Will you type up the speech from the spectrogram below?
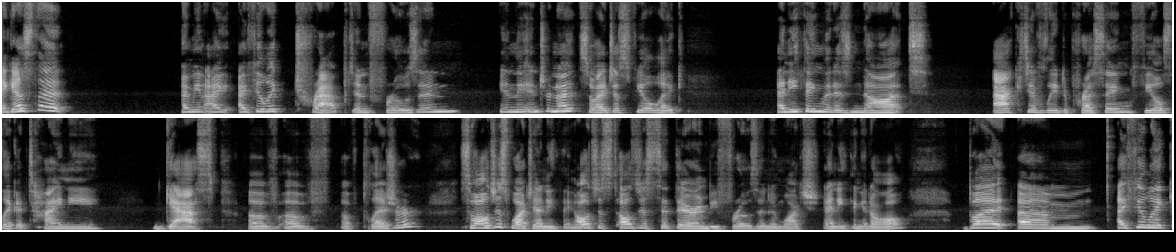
I guess that. I mean, I I feel like trapped and frozen in the internet, so I just feel like anything that is not actively depressing feels like a tiny gasp of of of pleasure. So I'll just watch anything. I'll just I'll just sit there and be frozen and watch anything at all. But um I feel like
